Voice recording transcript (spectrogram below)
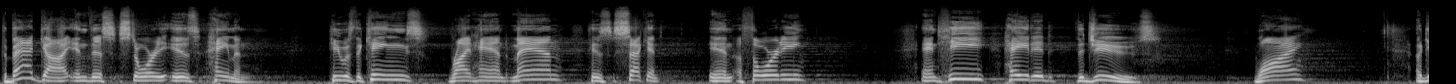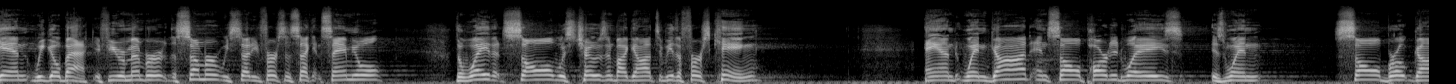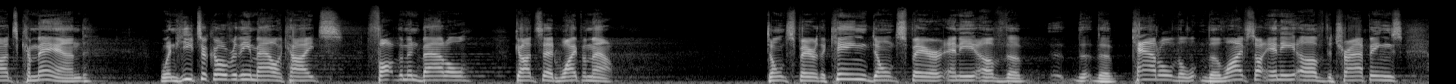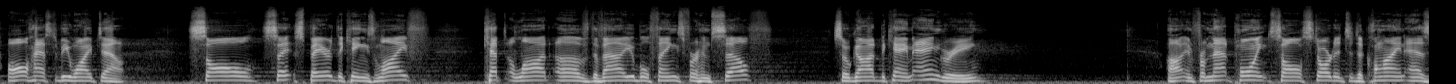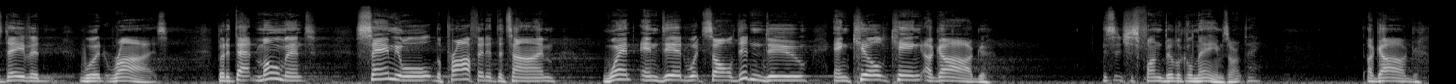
The bad guy in this story is Haman. He was the king's right hand man, his second in authority and he hated the Jews. Why? Again, we go back. If you remember the summer, we studied 1st and 2nd Samuel, the way that Saul was chosen by God to be the first king. And when God and Saul parted ways, is when Saul broke God's command. When he took over the Amalekites, fought them in battle, God said, Wipe them out. Don't spare the king, don't spare any of the the, the cattle, the, the livestock, any of the trappings, all has to be wiped out. Saul spared the king's life, kept a lot of the valuable things for himself. So God became angry. Uh, and from that point, Saul started to decline as David would rise. But at that moment, Samuel, the prophet at the time, went and did what Saul didn't do and killed King Agag. These are just fun biblical names, aren't they? Agag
